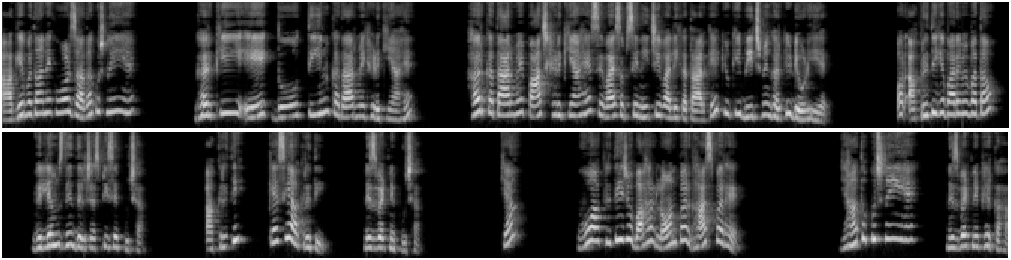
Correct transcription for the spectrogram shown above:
आगे बताने को और ज़्यादा कुछ नहीं है। घर की एक, दो, तीन कतार में खिड़कियाँ हैं। हर कतार में पाँच खिड़कियाँ हैं, सिवाय सबसे नीचे वाली कतार के, क्योंकि बीच में घर की ड्योढ़ी है। और आकृति के बारे में बताओ। विलियम्स ने दिलचस्पी से पूछा, आकृति? कैसी आकृति? निजबेट ने पूछा, क्या? वो आकृति जो बाहर लॉन पर, घास पर है। यहाँ तो कुछ नहीं है निजबेट ने फिर कहा,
